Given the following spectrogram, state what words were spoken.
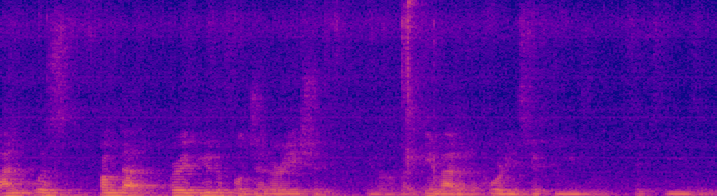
and was from that very beautiful generation, you know, that came out of the 40s, 50s, and 60s, and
